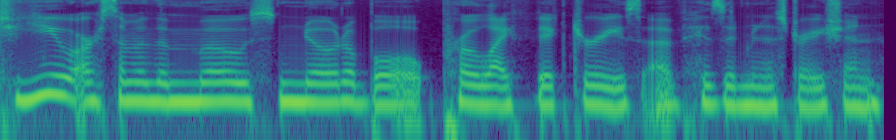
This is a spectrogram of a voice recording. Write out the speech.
to you are some of the most notable pro life victories of his administration?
